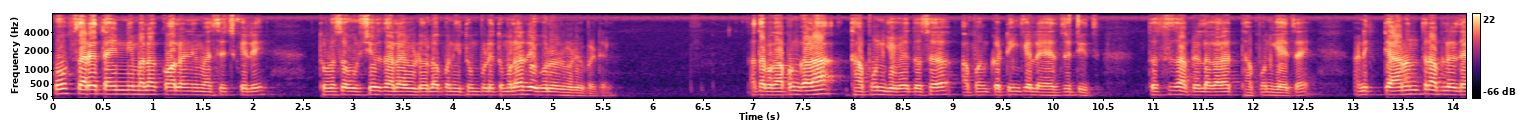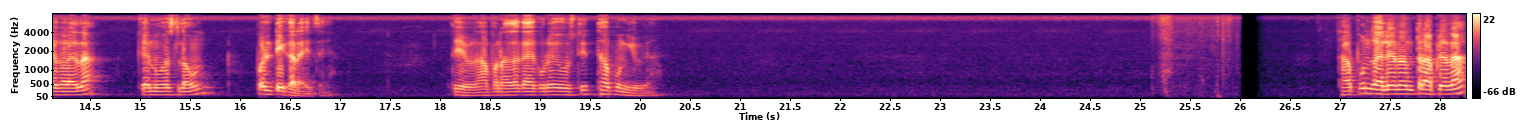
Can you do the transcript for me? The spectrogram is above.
खूप साऱ्या ताईंनी मला कॉल आणि मेसेज केले. थोडासा उशीर झाला व्हिडिओला पण इथून पुढे तुम्हाला रेग्युलर व्हिडिओ भेटेल. आता बघा आपण गळा थापून घेऊया. जसं आपण कटिंग केलं ॲज इट इज तसंच आपल्याला गळा थापून घ्यायचा आहे आणि त्यानंतर आपल्याला त्या गळ्याला कॅनव्हस लावून पलटी करायचं आहे ते बघा आपण आता काय करूया? व्यवस्थित थापून घेऊया. थापून झाल्यानंतर आपल्याला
